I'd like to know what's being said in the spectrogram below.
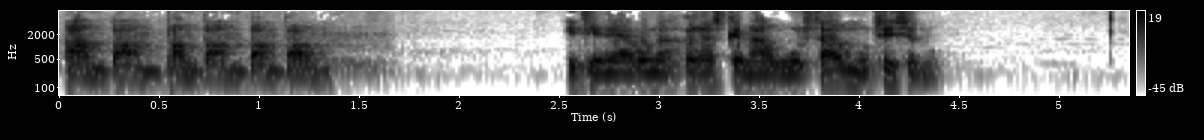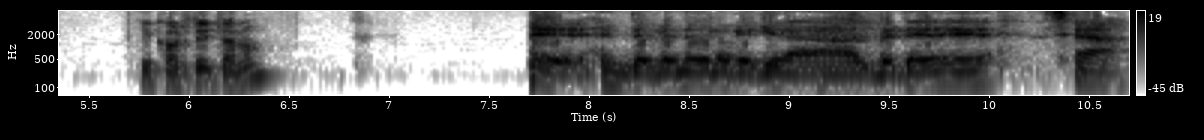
pam, pam, pam, pam, pam, pam. Y tiene algunas cosas que me han gustado muchísimo. Y cortito, ¿no? Eh, depende de lo que quieras meter. eh, O sea,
